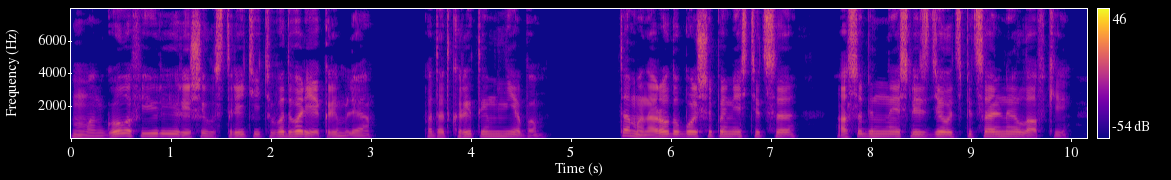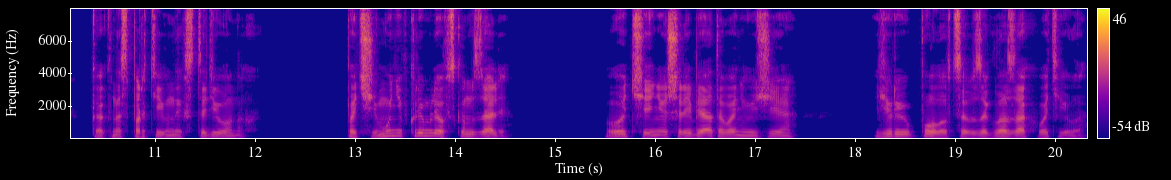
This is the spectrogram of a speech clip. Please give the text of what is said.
Монголов Юрий решил встретить во дворе Кремля, под открытым небом. Там и народу больше поместится, особенно если сделать специальные лавки, как на спортивных стадионах. Почему не в Кремлевском зале? Очень уж ребята вонючие. Юрию половцев за глаза хватило.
